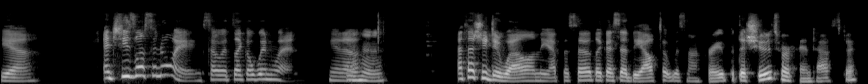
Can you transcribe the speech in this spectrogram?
Yeah, and she's less annoying, so it's like a win-win. You know. Mhm. I thought she did well on the episode. Like I said, the outfit was not great, but the shoes were fantastic.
